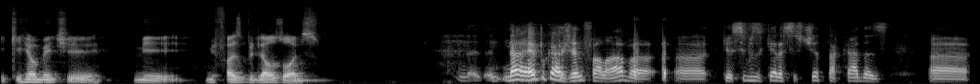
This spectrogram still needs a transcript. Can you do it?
e que realmente me, me faz brilhar os olhos. Na época a gente falava uh, que se você quer assistir tacadas uh,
